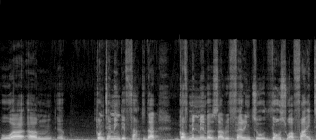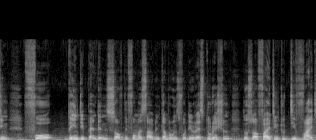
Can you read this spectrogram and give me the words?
who are um, uh, condemning the fact that government members are referring to those who are fighting for the independence of the former Southern Cameroons, for the restoration, those who are fighting to divide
